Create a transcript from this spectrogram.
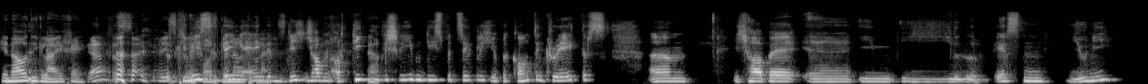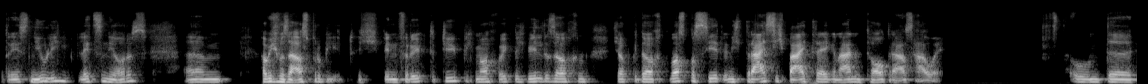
Genau die gleiche. ja, das, das gewisse genau Dinge ändern sich nicht. Ich habe einen Artikel ja. geschrieben diesbezüglich über Content Creators. Ähm, ich habe äh, im 1. Juni oder 1. Juli letzten Jahres, ähm, habe ich was ausprobiert. Ich bin ein verrückter Typ, ich mache wirklich wilde Sachen. Ich habe gedacht, was passiert, wenn ich 30 Beiträge an einem Tag raushaue? Und äh,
